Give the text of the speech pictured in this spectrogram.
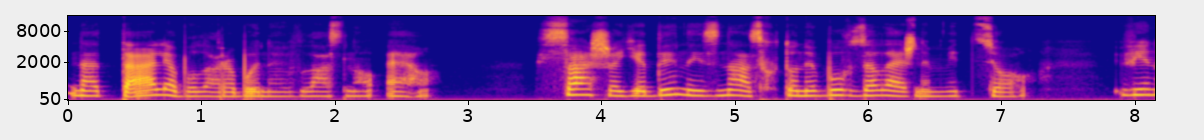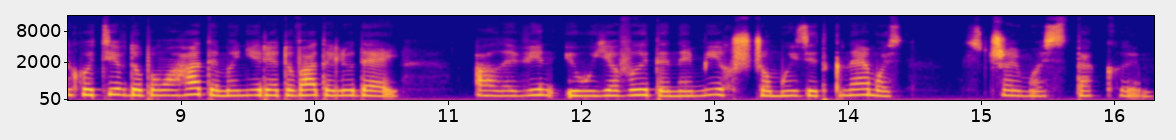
Наталя була рабиною власного его. Саша єдиний з нас, хто не був залежним від цього. Він хотів допомагати мені рятувати людей, але він і уявити не міг, що ми зіткнемось з чимось таким.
